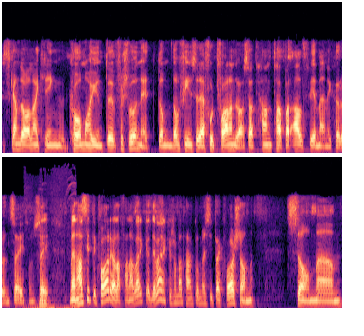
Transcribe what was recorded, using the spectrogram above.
skandalerna kring Como har ju inte försvunnit. De, de finns ju där fortfarande va? så att han tappar allt fler människor runt sig. Som säger. Mm. Men han sitter kvar i alla fall. Han verkar, det verkar som att han kommer att sitta kvar som, som um,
